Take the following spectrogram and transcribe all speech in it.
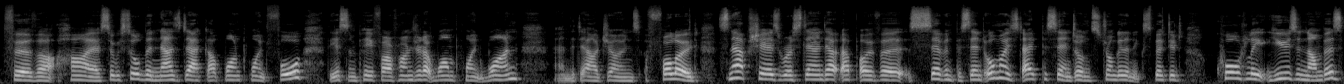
further higher. So we saw the Nasdaq up 1.4, the S&P 500 up 1.1, and the Dow Jones followed. Snap shares were a standout, up over 7%, almost 8% on stronger than expected quarterly user numbers,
